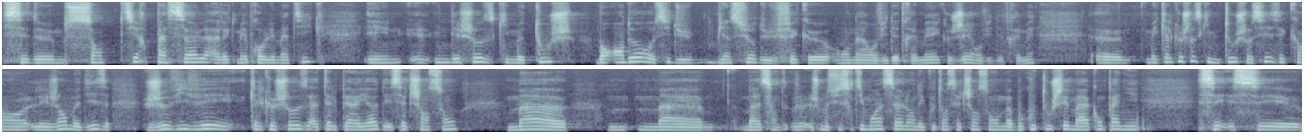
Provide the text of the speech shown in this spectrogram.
c'est de me sentir pas seul avec mes problématiques. Et une, une, des choses qui me touche, bon, en dehors aussi du, bien sûr du fait qu'on a envie d'être aimé, que j'ai envie d'être aimé, euh, mais quelque chose qui me touche aussi, c'est quand les gens me disent je vivais quelque chose à telle période et cette chanson m'a euh, je me suis senti moins seul en écoutant cette chanson, m'a beaucoup touché, m'a accompagné. C'est, euh,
